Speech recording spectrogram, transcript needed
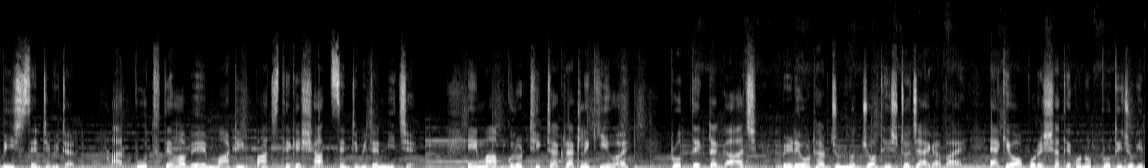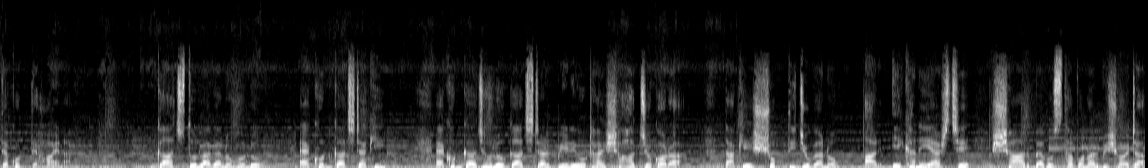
২০ সেন্টিমিটার। আর পুঁততে হবে মাটির পাঁচ থেকে সাত সেন্টিমিটার নিচে। এই মাপগুলো ঠিকঠাক রাখলে কি হয়? প্রত্যেকটা গাছ বেড়ে ওঠার জন্য যথেষ্ট জায়গা পায়। একে অপরের সাথে কোনো প্রতিযোগিতা করতে হয় না। গাছ তো লাগানো হলো। এখন কাজটা কি? এখন কাজ হলো গাছটার বেড়ে ওঠায় সাহায্য করা, তাকে শক্তি যোগানো। আর এখানেই আসছে সার ব্যবস্থাপনার বিষয়টা।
